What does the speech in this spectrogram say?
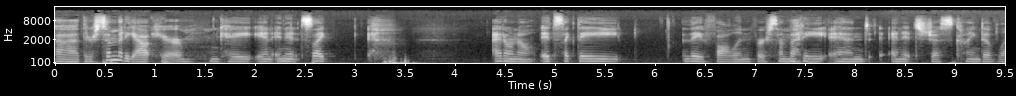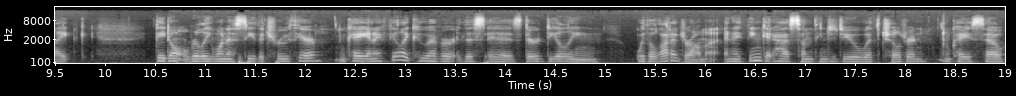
uh, there's somebody out here. Okay, and and it's like I don't know. It's like they they've fallen for somebody and and it's just kind of like they don't really want to see the truth here. Okay? And I feel like whoever this is, they're dealing with a lot of drama and i think it has something to do with children okay so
